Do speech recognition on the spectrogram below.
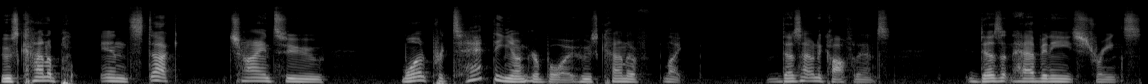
who's kind of in stuck, trying to one protect the younger boy who's kind of like doesn't have any confidence, doesn't have any strengths,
